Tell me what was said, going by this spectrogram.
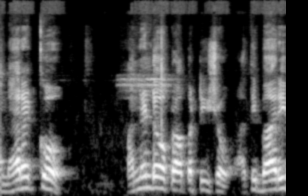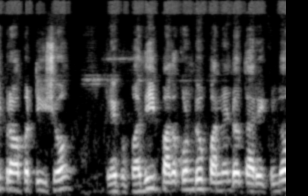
ఆ నేరట్కో పన్నెండవ ప్రాపర్టీ షో అతి భారీ ప్రాపర్టీ షో. రేపు పది పదకొండు పన్నెండో తారీఖుల్లో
